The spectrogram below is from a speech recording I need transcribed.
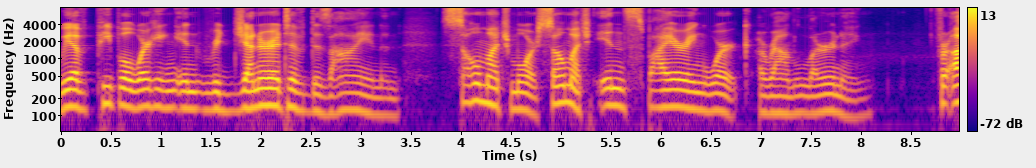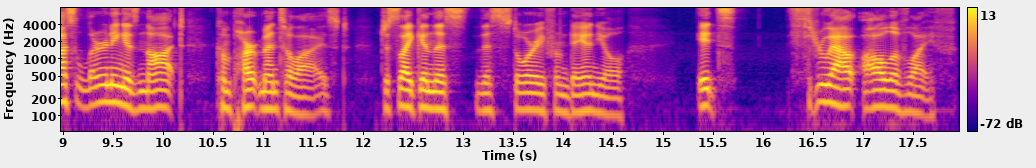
We have people working in regenerative design and so much more, so much inspiring work around learning. For us, learning is not compartmentalized. Just like in this this story from Daniel, it's throughout all of life.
